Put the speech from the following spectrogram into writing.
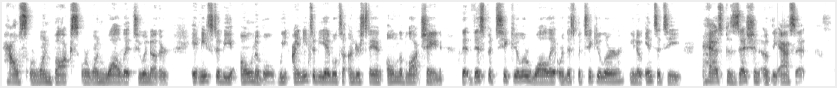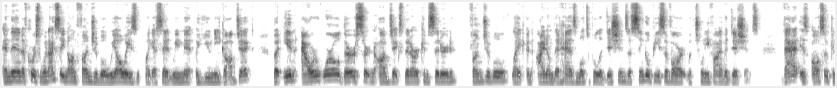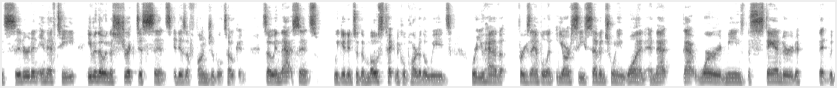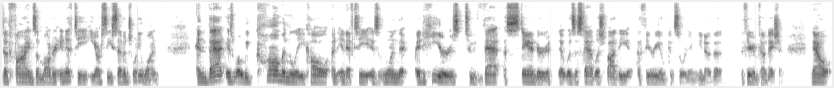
house or one box or one wallet to another. It needs to be ownable. We I need to be able to understand on the blockchain that this particular wallet or this particular, you know, entity has possession of the asset. And then, of course, when I say non fungible, we always, like I said, we meant a unique object. But in our world, there are certain objects that are considered fungible, like an item that has multiple editions, a single piece of art with 25 editions. That is also considered an NFT, even though in the strictest sense, it is a fungible token. So, in that sense, we get into the most technical part of the weeds where you have, for example, an ERC 721, and that that word means the standard that defines a modern NFT, ERC 721. And that is what we commonly call an NFT, is one that adheres to that a standard that was established by the Ethereum consortium, you know, the Ethereum Foundation. Now,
